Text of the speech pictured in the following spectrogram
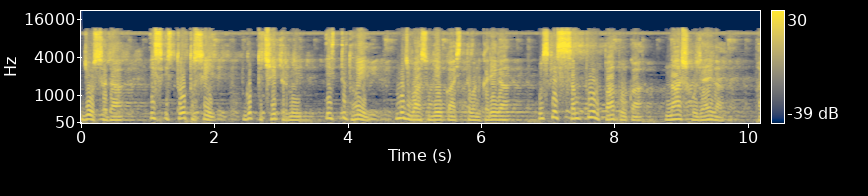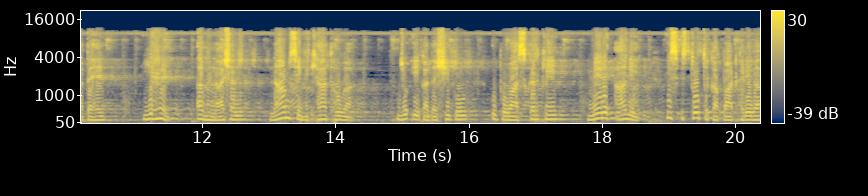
जो सदा इस स्तोत्र से गुप्त क्षेत्र में स्थित हुए मुझ वासुदेव का स्तवन करेगा, उसके संपूर्ण पापों का नाश हो जाएगा। अतः यह अघनाशन नाम से विख्यात होगा, जो एकादशी को उपवास करके मेरे आगे इस स्तोत्र का पाठ करेगा।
